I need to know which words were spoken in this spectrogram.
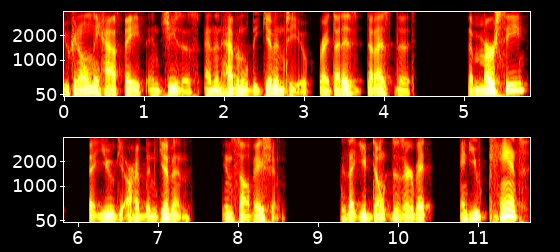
You can only have faith in Jesus, and then heaven will be given to you, right? That is that is the the mercy that you have been given in salvation is that you don't deserve it and you can't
